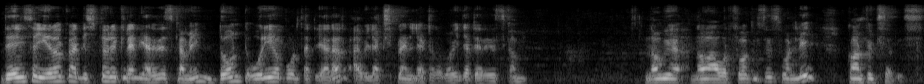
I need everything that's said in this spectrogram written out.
There is a error called discovery client error is coming. Don't worry about that error. I will explain later why that error is coming. Now we are now our focus is only config service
